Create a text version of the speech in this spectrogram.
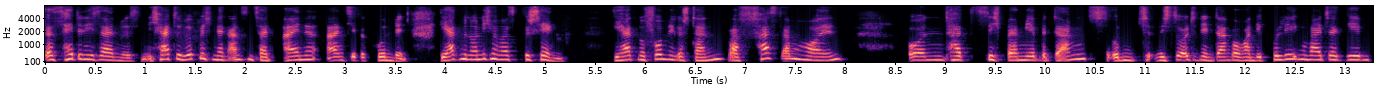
das hätte nicht sein müssen. Ich hatte wirklich in der ganzen Zeit eine einzige Kundin. Die hat mir noch nicht mal was geschenkt. Die hat nur vor mir gestanden, war fast am Heulen und hat sich bei mir bedankt und ich sollte den Dank auch an die Kollegen weitergeben.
